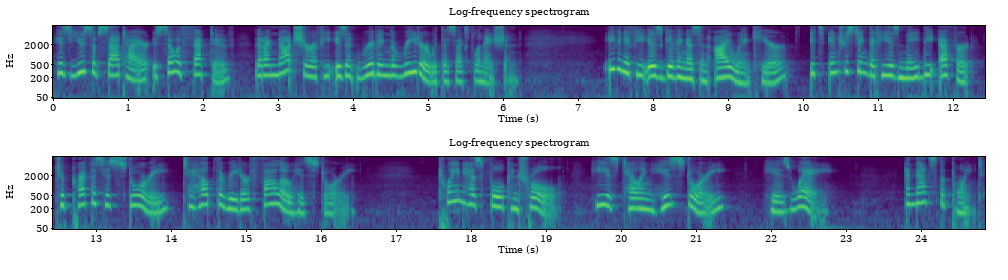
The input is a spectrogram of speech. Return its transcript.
his use of satire is so effective that I'm not sure if he isn't ribbing the reader with this explanation. Even if he is giving us an eye wink here, it's interesting that he has made the effort to preface his story to help the reader follow his story. Twain has full control. He is telling his story his way. And that's the point.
